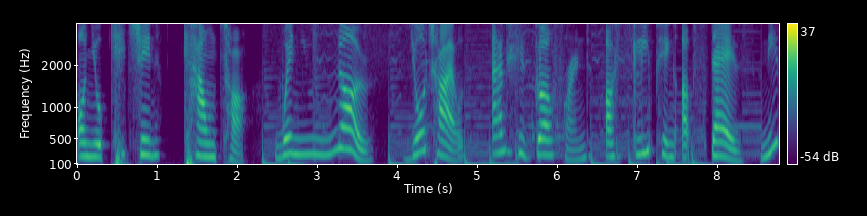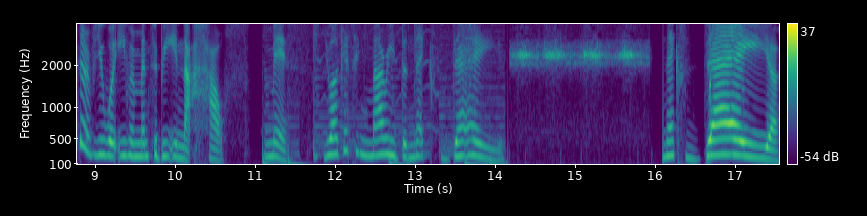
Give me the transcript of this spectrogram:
on your kitchen counter when you know your child and his girlfriend are sleeping upstairs? Neither of you were even meant to be in that house. Miss, you are getting married the next day. Next day,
